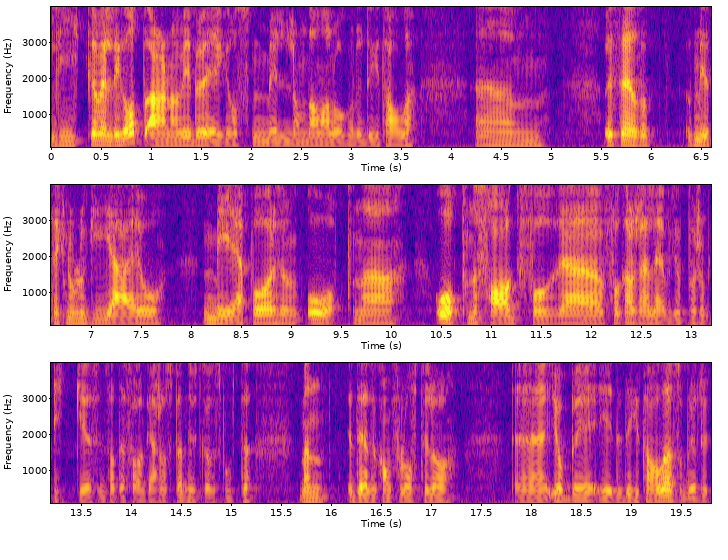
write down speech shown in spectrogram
liker veldig godt, er når vi beveger oss mellom det analoge og det digitale. Um, vi ser også at, at mye teknologi er jo med på å liksom, åpne åpne fag for, eh, for kanskje elevgrupper som ikke syns at det faget er så spennende i utgangspunktet. Men idet du kan få lov til å eh, jobbe i, i, det digitale, så blir det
